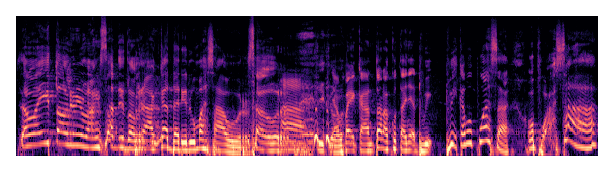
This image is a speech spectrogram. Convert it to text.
sama Itol ini bangsat Itol. Berangkat dari rumah sahur. sahur. Ah. Diko. Sampai kantor aku tanya Dwi, Dwi kamu puasa? Oh puasa.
